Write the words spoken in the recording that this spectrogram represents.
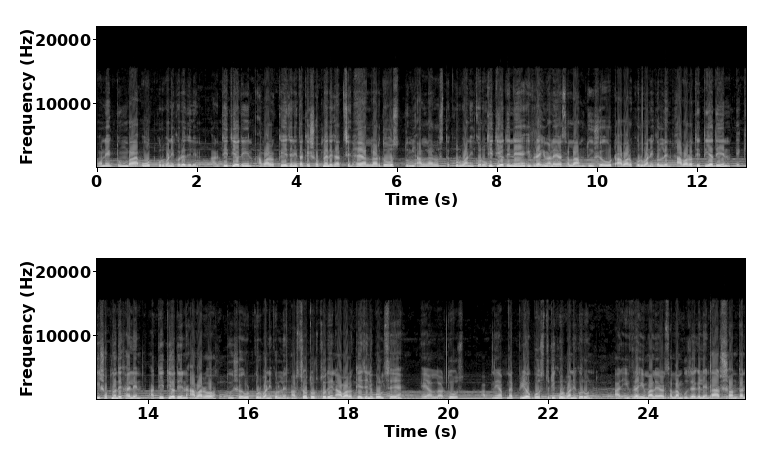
অনেক দুম্বা উট কুরবানি করে দিলেন। আর দ্বিতীয় দিন আবারও কে জানি তাকে স্বপ্নে দেখাচ্ছেন। হে আল্লাহর দোষ তুমি আল্লাহর হস্তে কুরবানি করো। তৃতীয় দিনে ইব্রাহিম আলাইসাল্লাম দুইশো উট আবারও কুরবানি করলেন। আবারও তৃতীয় দিন একই স্বপ্ন দেখাইলেন। আর তৃতীয় দিন আবারও দুইশো উট কুরবানি করলেন। আর চতুর্থ দিন আবারও কে জানি বলছে হে আল্লাহর দোষ আপনি আপনার প্রিয় বস্তুটি কুরবানি করুন। আর ইব্রাহিম সাল্লাম বুঝে গেলেন, তার সন্তান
